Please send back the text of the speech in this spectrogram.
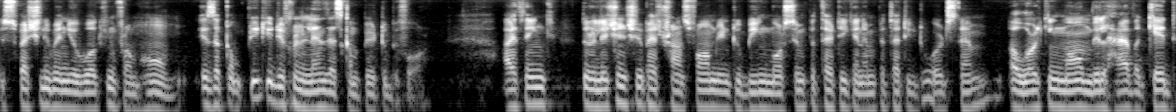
especially when you're working from home, is a completely different lens as compared to before. I think the relationship has transformed into being more sympathetic and empathetic towards them. A working mom will have a kid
